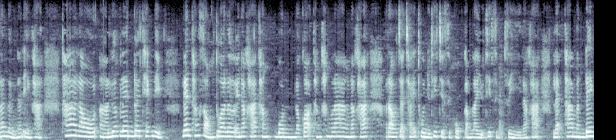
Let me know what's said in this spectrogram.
ละ 1 นั่นเองค่ะ ถ้าเราเอ่อเลือกเล่นด้วยเทคนิค เล่นทั้ง 2 ตัวเลยนะคะ ทั้งบนแล้วก็ทั้งข้างล่างนะคะ เราจะใช้ทุนอยู่ที่ 76กำไรอยู่ที่ 14 นะคะ และถ้ามันเด้ง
